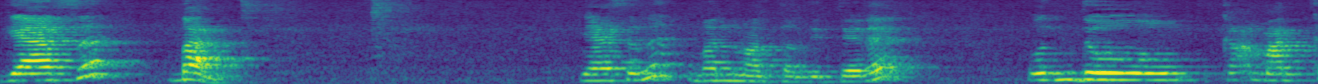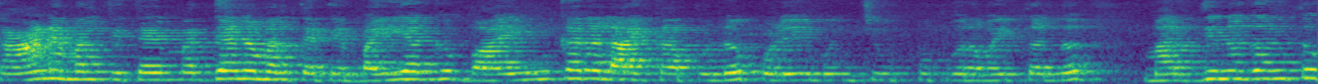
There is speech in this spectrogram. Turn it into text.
ಗ್ಯಾಸ್ ಬಂದ್. ಗ್ಯಾಸನ್ನು ಬಂದ್ ಮಾಡ್ತಂದಿದ್ದೇವೆ ಒಂದು ಕಾಣೆ ಮಲ್ತಿತ್ತೆ ಮಧ್ಯಾಹ್ನ ಮಲ್ತೈತೆ. ಬೈಯಾಗ ಭಯಂಕರ ಲಾಯ್ಕಾಪುಂಡು ಪುಳಿ, ಮುಂಚಿ, ಉಪ್ಪು ಪೂರ ಒಯ್ತಂದು ಮರ್ದಿನದಂತೂ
